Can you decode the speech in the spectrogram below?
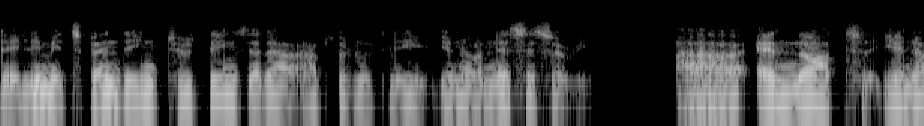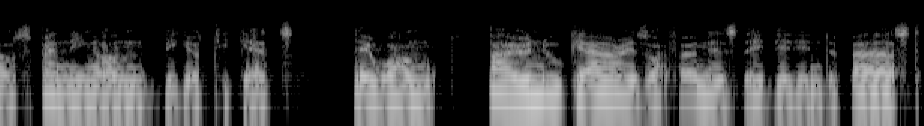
they limit spending to things that are absolutely, you know, necessary, uh, and not, you know, spending on bigger tickets. They won't buy a new car as often as they did in the past.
